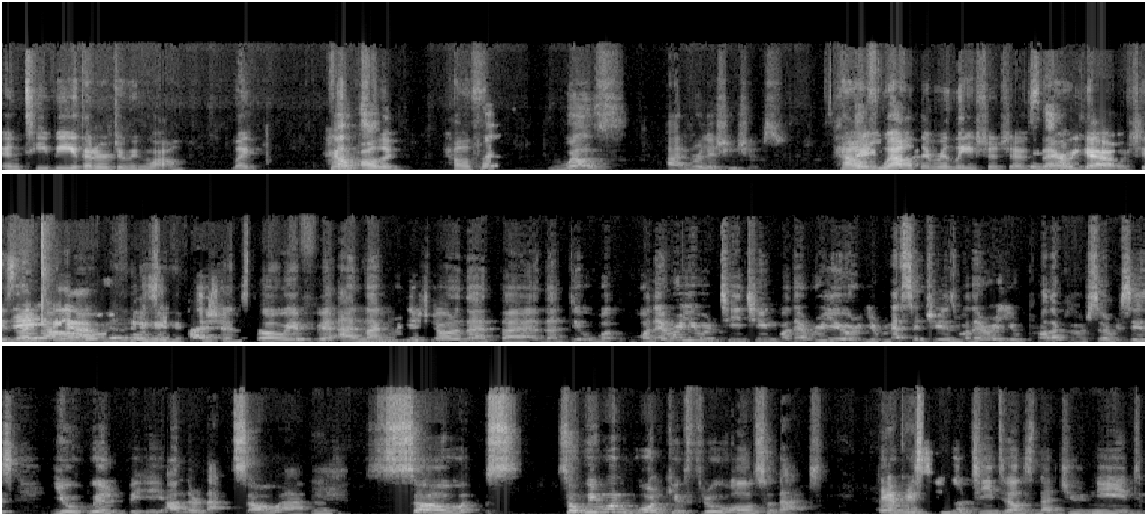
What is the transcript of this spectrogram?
in TV that are doing well? Like health, all the health, health wealth, and relationships health, wealth, and relationships. Exactly. There we go. She's like, bam. so if and I'm pretty sure that uh, that the, whatever you're teaching, whatever your your message is, whatever your product or service is, you will be under that. So uh, mm. so so we would walk you through also that every okay. single details that you need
